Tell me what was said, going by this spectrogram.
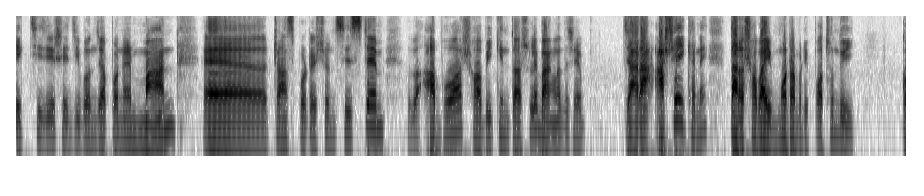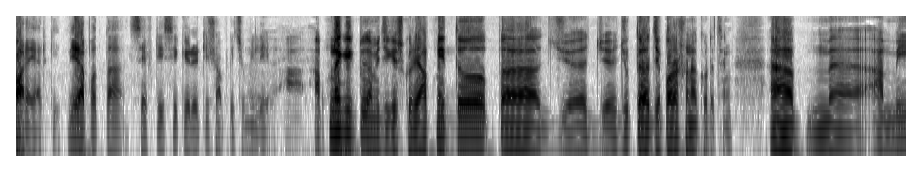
দেখছি যে সেই জীবনযাপনের মান ট্রান্সপোর্টেশন সিস্টেম আবহাওয়া সবই কিন্তু আসলে বাংলাদেশে যারা আসে এখানে, তারা সবাই মোটামুটি পছন্দই করে আর কি। নিরাপত্তা সেফটি সিকিউরিটি সবকিছু মিলিয়ে। আপনাকে একটু আমি জিজ্ঞেস করি আপনি তো যুক্তরাজ্যে পড়াশোনা করেছেন। আমি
